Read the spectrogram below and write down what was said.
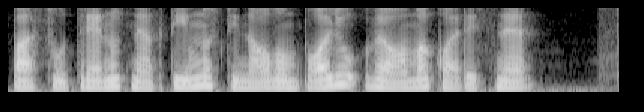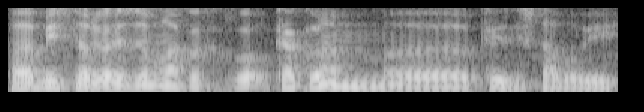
pa su trenutne aktivnosti na ovom polju veoma korisne. Pa mi se organizujemo onako kako, nam uh, krizni štabovi,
